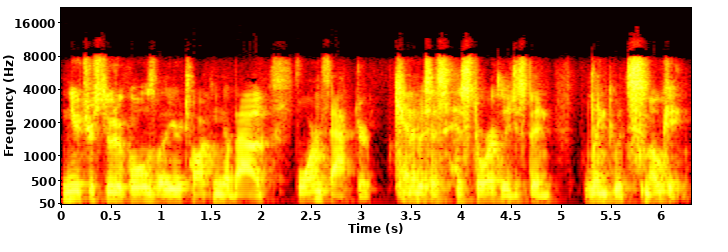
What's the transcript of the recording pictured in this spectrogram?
nutraceuticals, whether you're talking about form factor, cannabis has historically just been linked with smoking.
